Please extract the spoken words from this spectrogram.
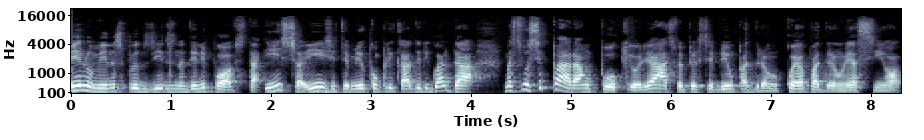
pelo menos produzidos na DNPOVs, tá? Isso aí, gente, é meio complicado de guardar, mas se você parar um pouco e olhar, você vai perceber um padrão. Qual é o padrão? É assim, ó.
